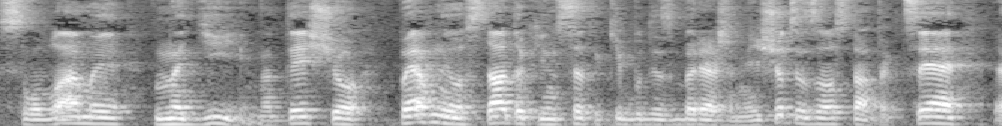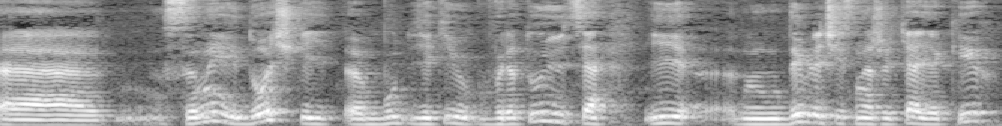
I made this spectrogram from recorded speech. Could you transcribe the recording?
словами надії на те, що певний остаток він все-таки буде збережений. І що це за остаток? Це е, сини і дочки, е, які врятуються, і дивлячись на життя яких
